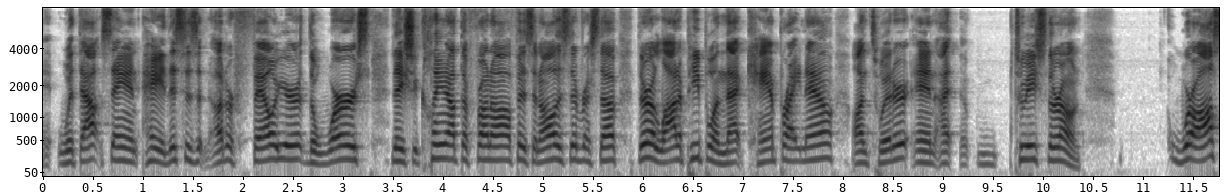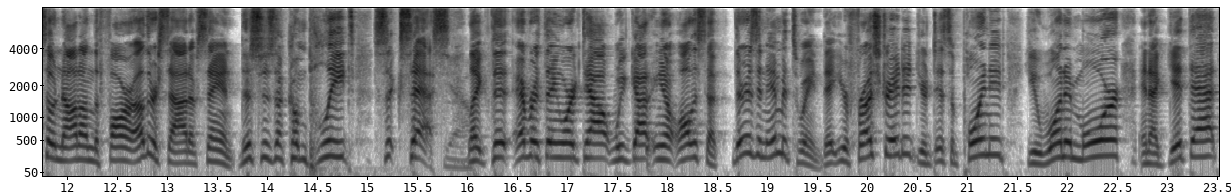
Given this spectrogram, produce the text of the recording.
eh, without saying, "Hey, this is an utter failure, the worst. They should clean out the front office and all this different stuff." There are a lot of people in that camp right now on Twitter, and I, to each their own we're also not on the far other side of saying this is a complete success. Yeah. Like the, everything worked out. We got, you know, all this stuff. There is an in between that you're frustrated, you're disappointed, you wanted more, and I get that,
